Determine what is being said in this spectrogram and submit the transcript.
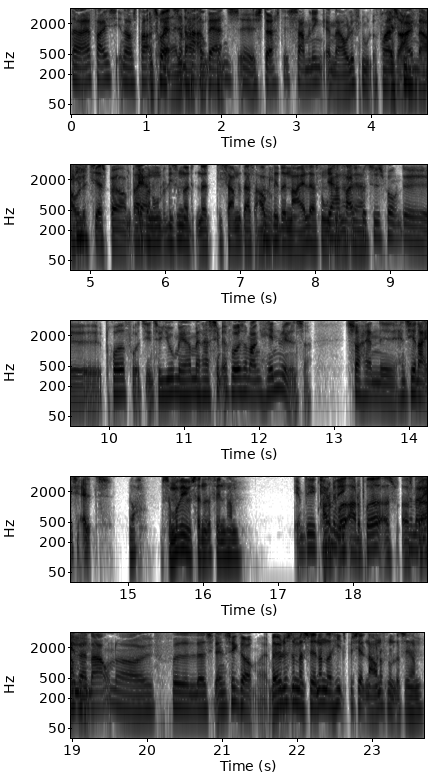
Der er faktisk en australsk tror jeg, mand, som har kan. verdens øh, største samling af navlefnuller fra Jeg hans egen navle. lige til at spørge om. Der er Ja. ikke nogen, der ligesom, når, når de samlede deres afklippede negle og sådan Jeg har faktisk på ting. et tidspunkt øh, prøvet at få et interview med ham, men har simpelthen fået så mange henvendelser, så han, øh, han siger nej til alt. Så, så må vi jo tage ned og finde ham. Jamen det Har kan du, man prøvet, ikke. har du prøvet at, at Han spørge har ændret ham? navn og øh, fået lavet sit ansigt om. Han, Hvad hvis man sender noget helt specielt navnefnuller til ham?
